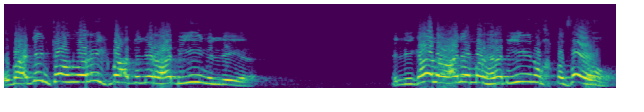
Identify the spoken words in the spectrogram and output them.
وبعدين تو نوريك بعض الإرهابيين اللي اللي قالوا عليهم إرهابيين واخطفوهم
